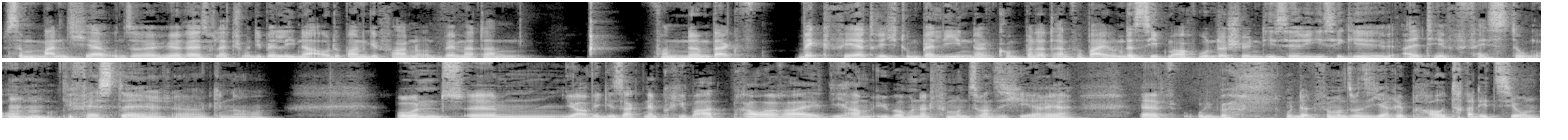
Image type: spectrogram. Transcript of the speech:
so mancher unserer Hörer ist vielleicht schon mal die Berliner Autobahn gefahren und wenn man dann von Nürnberg wegfährt Richtung Berlin, dann kommt man da dran vorbei und da sieht man auch wunderschön diese riesige alte Festung oben. Mhm, die Feste, ja, genau. Und ähm, ja, wie gesagt, eine Privatbrauerei, die haben über 125 Jahre, äh, über 125 Jahre Brautradition.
